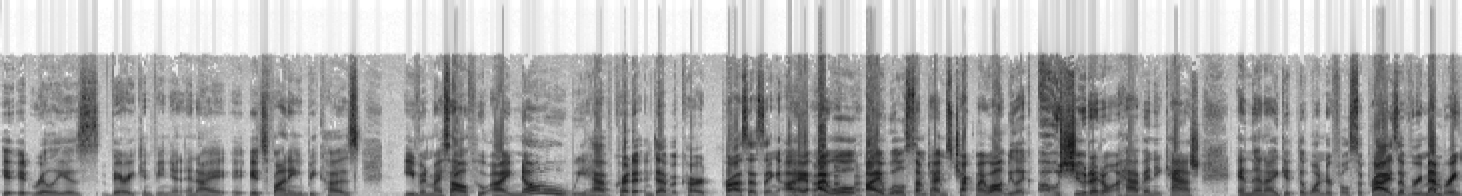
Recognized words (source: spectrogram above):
it, it really is very convenient and i it's funny because even myself who I know we have credit and debit card processing. I, I will I will sometimes check my wallet and be like, oh shoot, I don't have any cash. And then I get the wonderful surprise of remembering,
